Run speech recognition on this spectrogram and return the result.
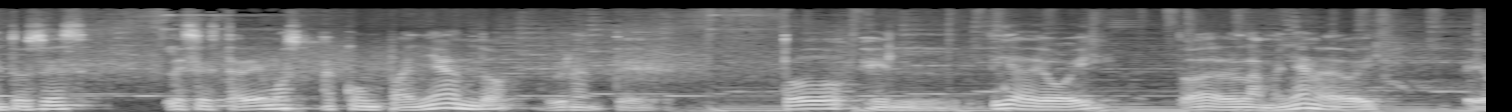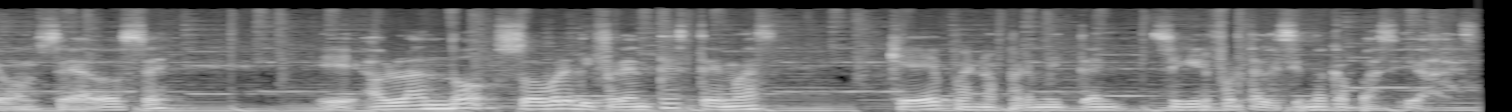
Entonces, les estaremos acompañando durante todo el día de hoy, toda la mañana de hoy, de 11 a 12, eh, hablando sobre diferentes temas que pues, nos permiten seguir fortaleciendo capacidades.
